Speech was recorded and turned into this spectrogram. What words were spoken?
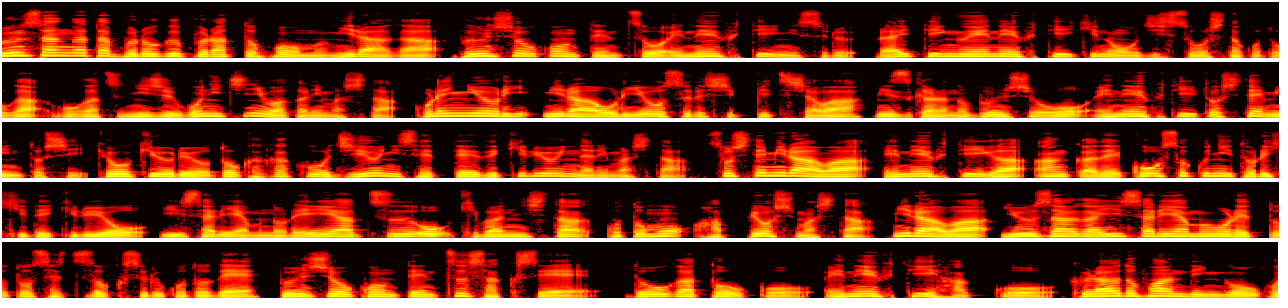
分散型ブログプラットフォームミラーが文章コンテンツを NFT にするライティング NFT 機能を実装したことが5月25日に分かりました。これによりミラーを利用する執筆者は自らの文章を NFT としてミントし、供給量と価格を自由に設定できるようになりました。そしてミラーは NFT が安価で高速に取引できるようイーサリアムのレイヤー2を基盤にしたことも発表しました。ミラーはユーザーがイーサリアムウォレットと接続することで文章コンテンツ作成、動画投稿、NFT NFT 発行、クラウドファンディングを行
